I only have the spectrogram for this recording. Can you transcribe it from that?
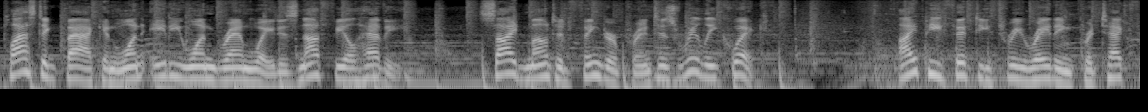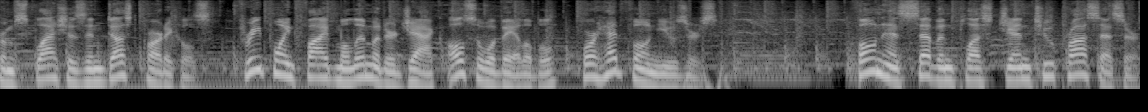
Plastic back and 181 gram weight does not feel heavy. Side-mounted fingerprint is really quick. IP53 rating protect from splashes and dust particles. 3.5mm jack also available for headphone users. Phone has 7 Plus Gen 2 processor,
